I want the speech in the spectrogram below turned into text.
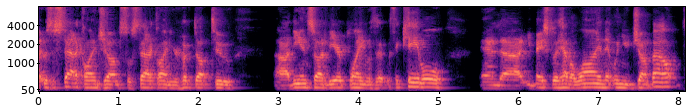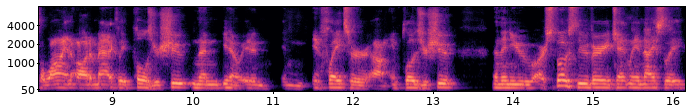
it was a static line jump. So static line, you're hooked up to uh, the inside of the airplane with a, with a cable. and uh, you basically have a line that when you jump out, the line automatically pulls your chute, and then you know it, it inflates or um, implodes your chute, and then you are supposed to very gently and nicely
